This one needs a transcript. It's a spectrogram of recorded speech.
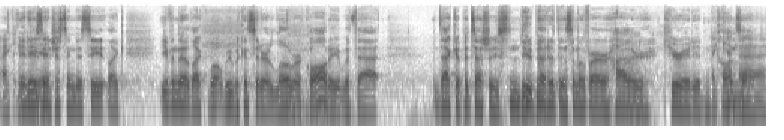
I can it is get- interesting to see like even though like what we would consider lower quality with that that could potentially do better than some of our higher curated I can content uh,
